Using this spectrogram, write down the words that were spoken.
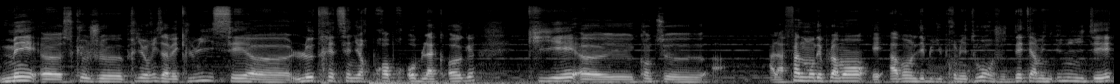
Mais ce que je priorise avec lui, c'est le trait de seigneur propre au Black Hog, qui est quand à la fin de mon déploiement et avant le début du premier tour, je détermine une unité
